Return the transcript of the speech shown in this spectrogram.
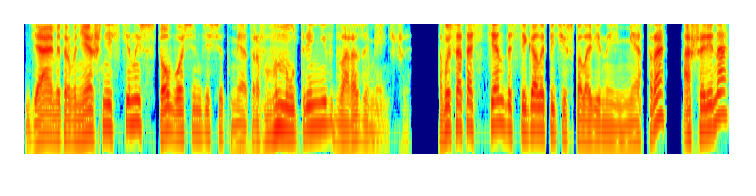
Диаметр внешней стены 180 метров, внутренней в два раза меньше. Высота стен достигала 5,5 метра, а ширина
